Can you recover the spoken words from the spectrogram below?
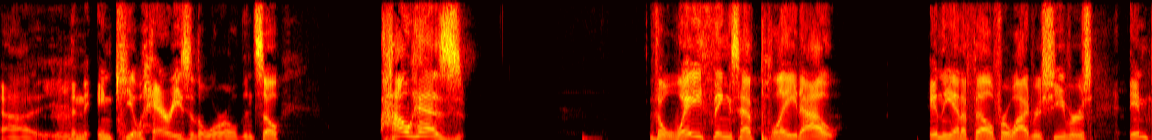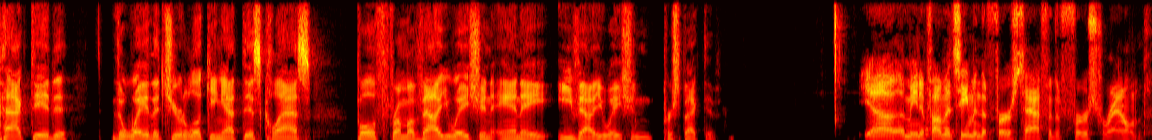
uh, mm-hmm. the N'Keal Harrys of the world. And so, how has the way things have played out in the NFL for wide receivers impacted the way that you're looking at this class, both from a valuation and a evaluation perspective? Yeah, I mean, if I'm a team in the first half of the first round,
